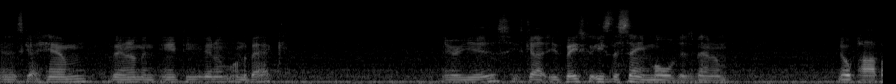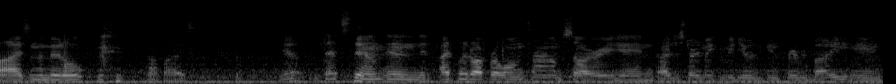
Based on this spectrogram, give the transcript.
And it's got him, Venom, and Anti-Venom on the back. There he is. He's got, he's basically, he's the same mold as Venom. No Popeyes in the middle. Popeyes. Yeah, that's them, and it, I put it off for a long time. I'm sorry, and I just started making videos again for everybody, and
